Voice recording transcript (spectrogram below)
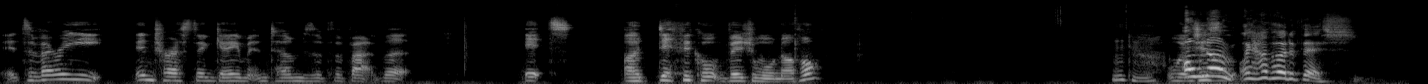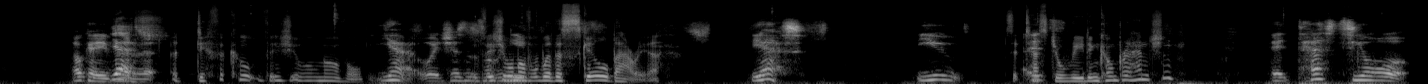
It's a very interesting game in terms of the fact that it's a difficult visual novel. Mhm. Oh is, no, I have heard of this. Okay, you've heard of it. Yes. A difficult visual novel. Yeah, which isn't A something visual you- novel with a skill barrier. Yes. You Does it test It's- your reading comprehension? it tests your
